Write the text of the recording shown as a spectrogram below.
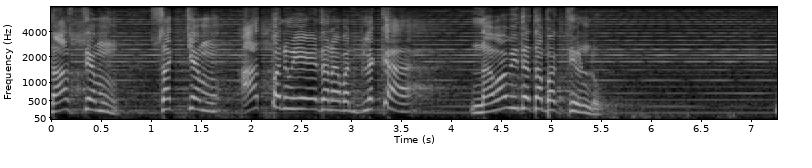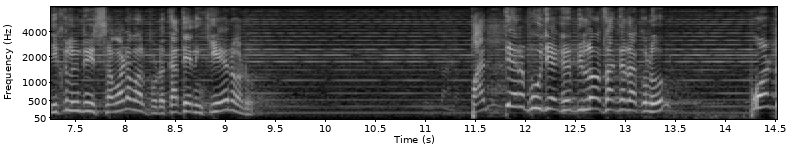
ದಾಸ್ಯಂ ಸಖ್ಯಂ ಆತ್ಮನಿವೇದನವನ್ನು ಲೆಕ್ಕ ನವವಿಧತ ಭಕ್ತಿ ಉಂಡು ನಿಖಲು ನೀ ಶ್ರವಣ ಮಲ್ಪಡು ಕಥೆಯನ್ನು ಕೇನೋಡು ಪಂತ್ಯರ ಪೂಜೆಗೆ ಬಿಲ್ಲೋ ಸಂಘದಕ್ಕಲು ಪೋಂಡ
